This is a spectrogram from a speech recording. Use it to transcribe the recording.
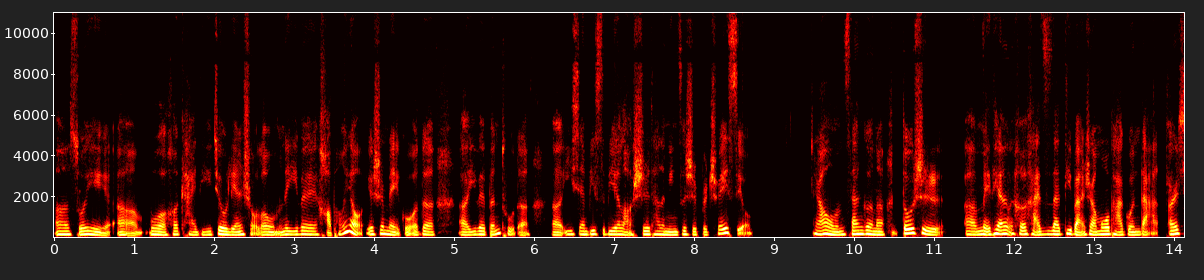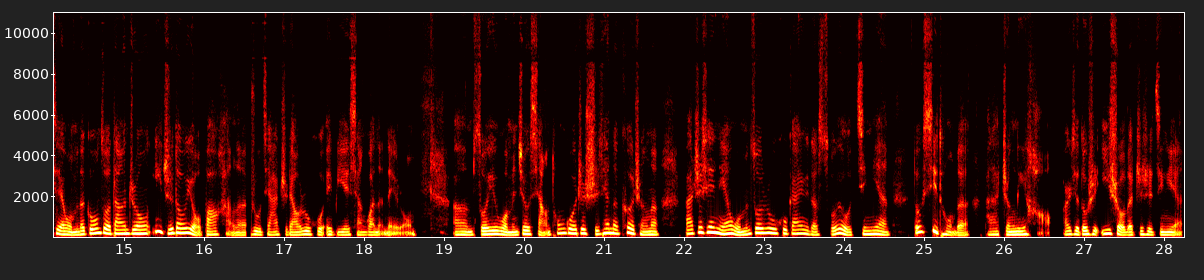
呃，所以呃，我和凯迪就联手了我们的一位好朋友，也是美国的呃一位本土的呃一线 B 四 B A 老师，他的名字是 Patricio，然后我们三个呢都是。呃，每天和孩子在地板上摸爬滚打，而且我们的工作当中一直都有包含了入家治疗、入户 ABA 相关的内容。嗯，所以我们就想通过这十天的课程呢，把这些年我们做入户干预的所有经验都系统的把它整理好，而且都是一手的知识经验，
